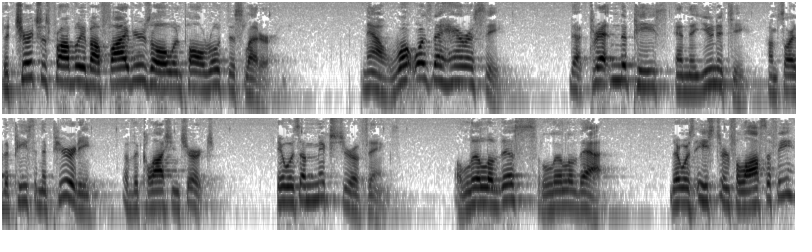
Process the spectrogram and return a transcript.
The church was probably about five years old when Paul wrote this letter. Now, what was the heresy that threatened the peace and the unity? I'm sorry, the peace and the purity of the Colossian church. It was a mixture of things. A little of this, a little of that. There was Eastern philosophy,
